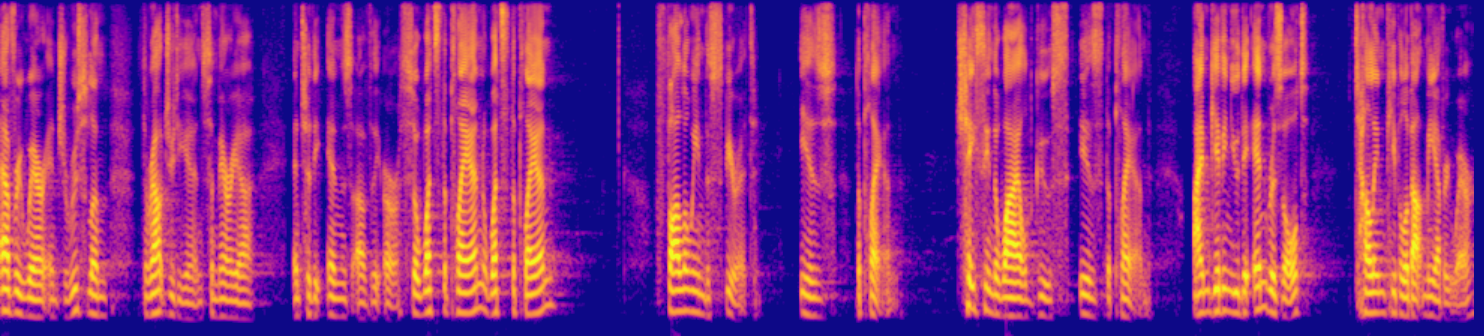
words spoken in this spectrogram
everywhere in Jerusalem, throughout Judea and Samaria, and to the ends of the earth. So, what's the plan? What's the plan? Following the Spirit is the plan. Chasing the wild goose is the plan. I'm giving you the end result, telling people about me everywhere.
